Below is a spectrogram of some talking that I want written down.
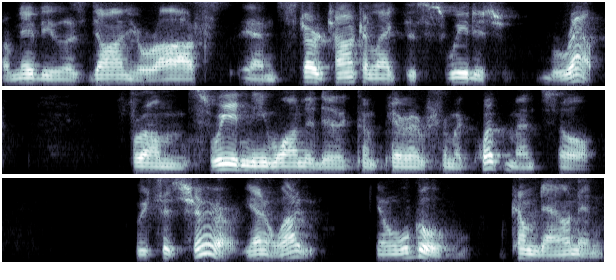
or maybe it was Don Ross, and start talking like this Swedish rep from Sweden. He wanted to compare some equipment, so we said, sure. You know what? You know we'll go come down and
